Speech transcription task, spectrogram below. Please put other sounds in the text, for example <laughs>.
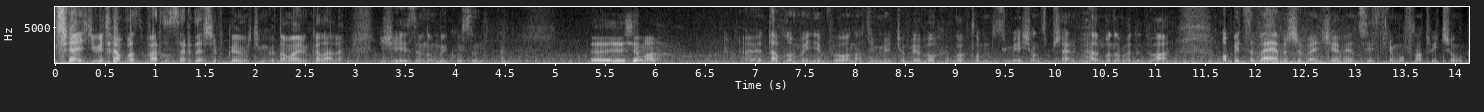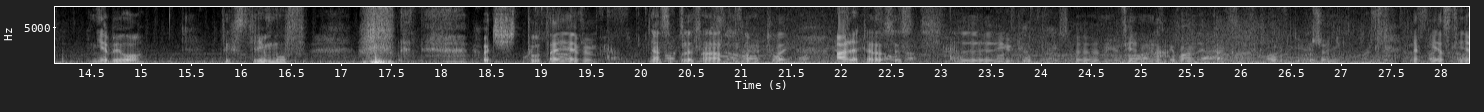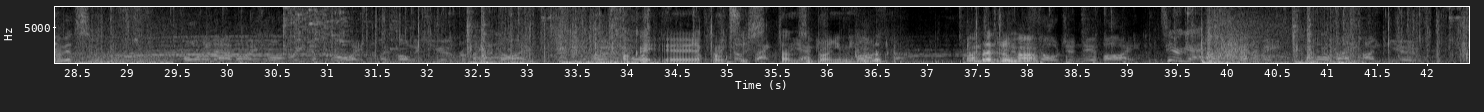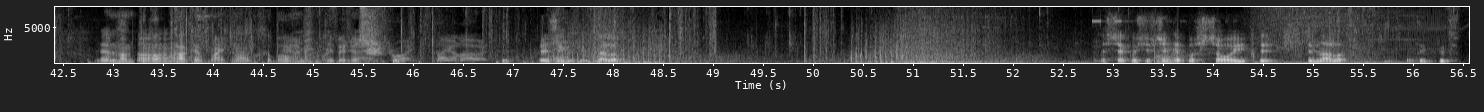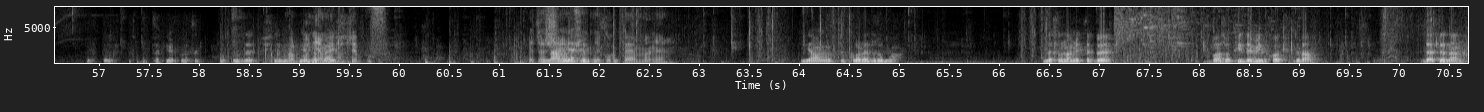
Cześć, witam was bardzo serdecznie w kolejnym odcinku na moim kanale. Dzisiaj jest ze mną mój kuzyn. E, siema. E, dawno mnie nie było na tym YouTubie, bo chyba tam z miesiąc przerwy, albo nawet dwa. Obiecywałem, że będzie więcej streamów na Twitchu. Nie było tych streamów. <laughs> Choć tutaj, nie wiem. Ja sobie polecam na ten domek tutaj. Ale teraz jest y, YouTube, y, film nagrywany, tak, powrót do korzeni. Jako jaskiniowiec. Okej, y, jak tam twój stan z broniami? Mam, bre- mam Red Rooma. You. Mam A, tylko kakę w majtach, bo chyba on jest na typie, wiesz? Strike. Stay alert. Jest nalot. Jeszcze jakąś dziewczynkę postrzało i ty, ty nalot. O tych być. Takie, o tych, o kurde, się nie, Albo nie, nie da ma wejść. tu typów? Ja też Na nie mnie mam chyba żadnego są. PM, nie? Ja mam tylko Red Rooma. Lecą na mnie typy. Żuki debil chodź, gra. Dead jeden.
